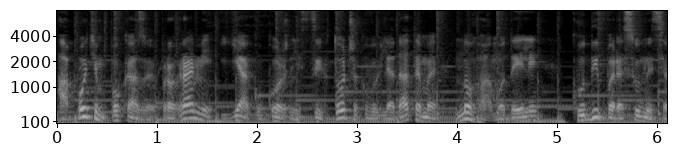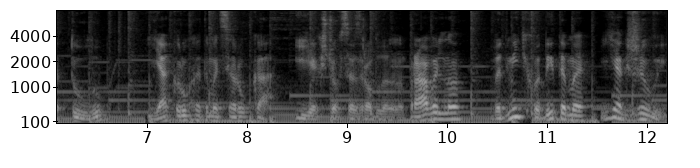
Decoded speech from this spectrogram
А потім показує програмі, як у кожній з цих точок виглядатиме нога моделі, куди пересунеться тулуб, як рухатиметься рука. І якщо все зроблено правильно, ведмідь ходитиме як живий.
